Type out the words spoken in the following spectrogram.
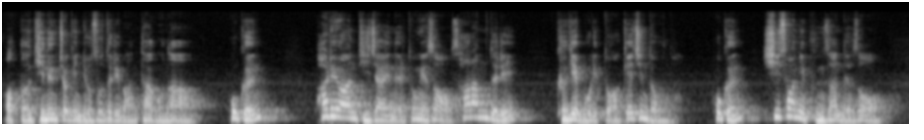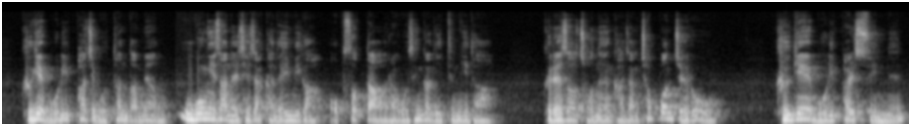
어떤 기능적인 요소들이 많다거나 혹은 화려한 디자인을 통해서 사람들이 그게 몰입도가 깨진다거나 혹은 시선이 분산돼서 그게 몰입하지 못한다면 우공이산을 제작한 의미가 없었다라고 생각이 듭니다. 그래서 저는 가장 첫 번째로 그게 몰입할 수 있는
